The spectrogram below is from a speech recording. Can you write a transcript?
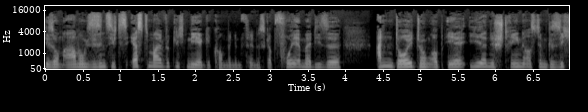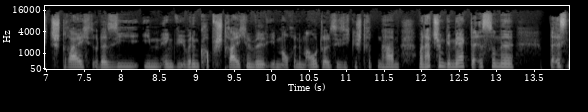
diese Umarmung. Sie sind sich das erste Mal wirklich näher gekommen in dem Film. Es gab vorher immer diese Andeutung, ob er ihr eine Strähne aus dem Gesicht streicht oder sie ihm irgendwie über den Kopf streicheln will, eben auch in einem Auto, als sie sich gestritten haben. Man hat schon gemerkt, da ist so eine, da ist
